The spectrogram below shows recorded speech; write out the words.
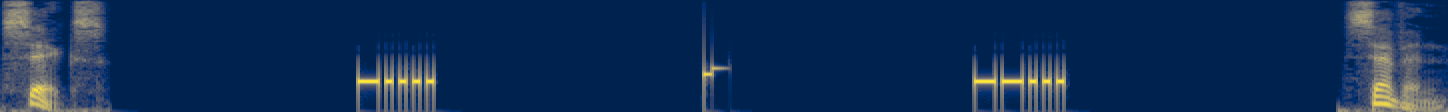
Six. Seven.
